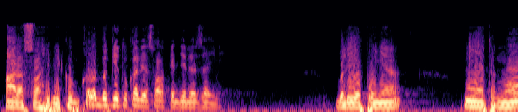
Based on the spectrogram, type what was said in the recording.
ala sahibikum. Kalau begitu kalian salatkan jenazah ini. Beliau punya niatan mau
